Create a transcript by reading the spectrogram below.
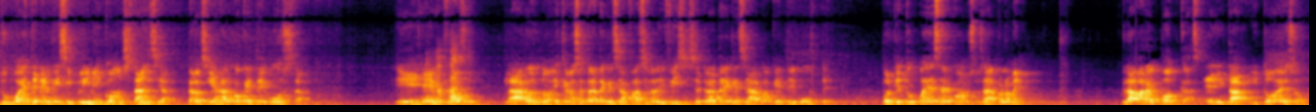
tú puedes tener disciplina y constancia, pero si es algo que te gusta, ejemplo, fácil. claro, no, es que no se trata de que sea fácil o difícil, se trata de que sea algo que te guste. Porque tú puedes ser, con, o sea, por lo menos, grabar el podcast, editar y todo eso,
